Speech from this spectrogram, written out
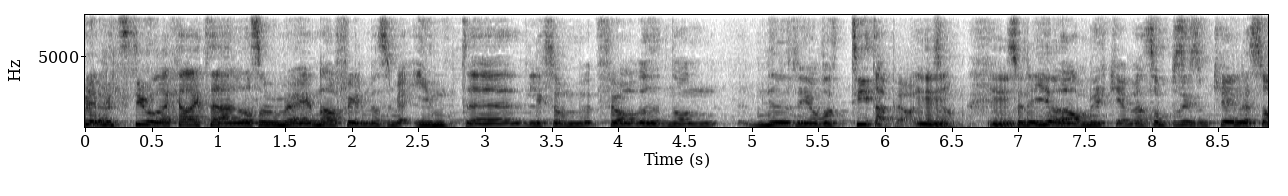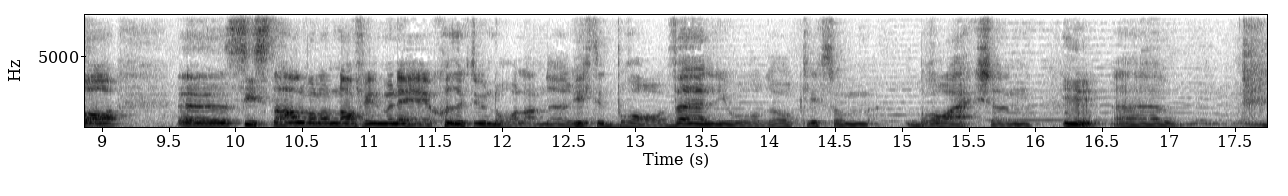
väldigt stora karaktärer som är med i den här filmen som jag inte liksom, får ut någon njutning av att titta på. Liksom. Mm, Så det gör mycket. Men som, precis som Krille sa, eh, sista halvan av den här filmen är sjukt underhållande. Riktigt bra, välgjord och liksom bra action. Mm. Eh,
